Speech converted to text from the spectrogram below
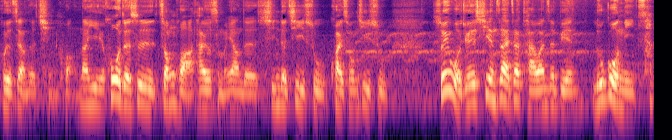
会有这样的情况，那也或者是中华它有什么样的新的技术，快充技术，所以我觉得现在在台湾这边，如果你插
